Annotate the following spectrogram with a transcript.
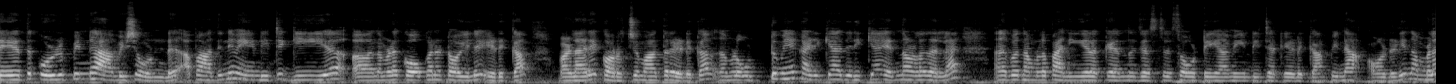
ദേഹത്ത് കൊഴുപ്പിന്റെ ആവശ്യമുണ്ട്. അപ്പോൾ അതിന് വേണ്ടിയിട്ട് ഗീ നമ്മുടെ കോക്കനട്ട് ഓയിൽ എടുക്കാം. വളരെ കുറച്ച് മാത്രം എടുക്കാം. നമ്മൾ ഒട്ടുമേ കഴിക്കാതിരിക്കുക എന്നുള്ളതല്ല. അതിപ്പോൾ നമ്മൾ പനീരൊക്കെ ഒന്ന് ജസ്റ്റ് സോട്ട് ചെയ്യാൻ വേണ്ടിയിട്ടൊക്കെ എടുക്കാം. പിന്നെ ഓൾറെഡി നമ്മൾ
